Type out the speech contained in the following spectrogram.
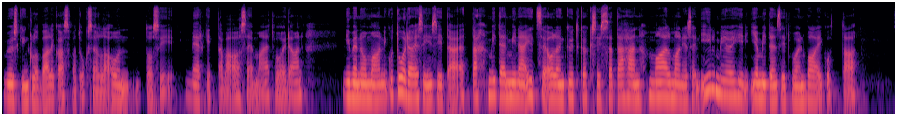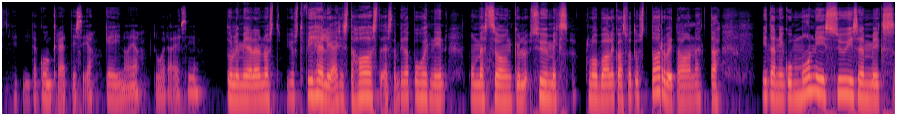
myöskin globaalikasvatuksella on tosi merkittävä asema, että voidaan nimenomaan niin kuin tuoda esiin sitä, että miten minä itse olen kytköksissä tähän maailmaan ja sen ilmiöihin ja miten sitten voin vaikuttaa – että niitä konkreettisia keinoja tuoda esiin. Tuli mieleen noista just viheliäisistä haasteista, mitä puhuit, niin mun mielestä se on kyllä syy, miksi globaali kasvatus tarvitaan, että mitä niin kuin monisyisemmiksi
